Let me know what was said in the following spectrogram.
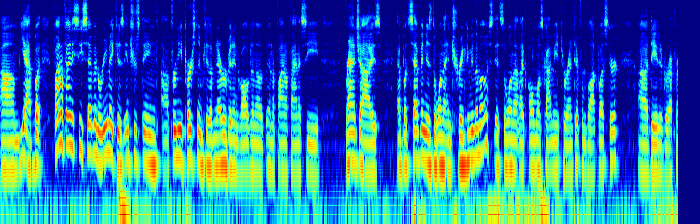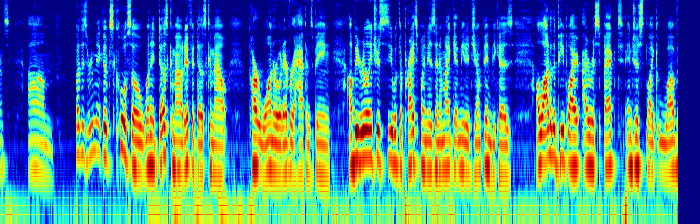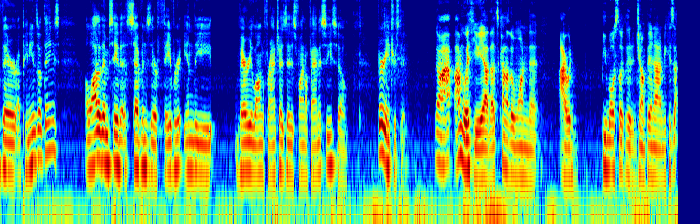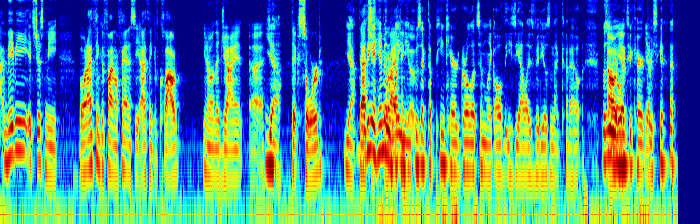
Um, yeah, but Final Fantasy VII remake is interesting uh, for me personally because I've never been involved in the in the Final Fantasy franchise, uh, but Seven is the one that intrigued me the most. It's the one that like almost got me to rent it from Blockbuster, uh, dated reference. Um, but this remake looks cool, so when it does come out, if it does come out, part one or whatever it happens being, I'll be really interested to see what the price point is, and it might get me to jump in because a lot of the people I, I respect and just like love their opinions on things a lot of them say that Seven's their favorite in the very long franchise that is Final Fantasy. So, very interested. No, I, am with you. Yeah, that's kind of the one that I would be most likely to jump in on because maybe it's just me, but when I think of Final Fantasy, I think of Cloud, you know, and the giant, uh, yeah, thick sword. Yeah, that's I think of him and Lightning, who's like the pink-haired girl that's in like all the Easy Allies videos and that cutout. Those are oh, the only two characters. Yep.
